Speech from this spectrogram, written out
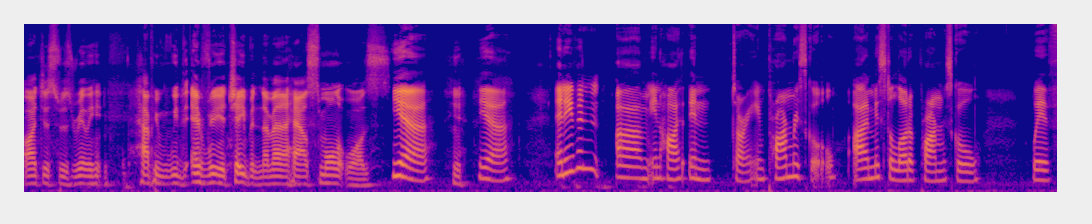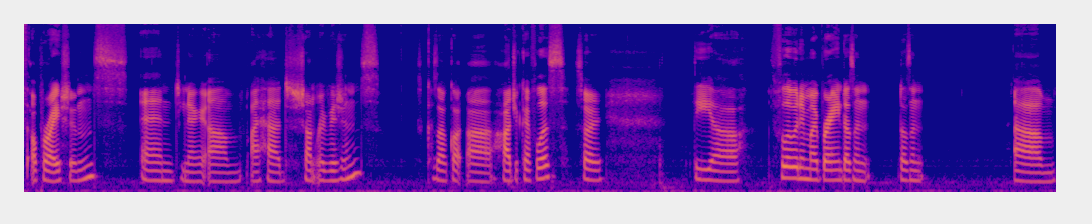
I just was really happy with every achievement, no matter how small it was. Yeah. Yeah. Yeah. And even um in high in sorry, in primary school, I missed a lot of primary school with operations and you know, um I had shunt revisions because I've got uh hydrocephalus. So the uh fluid in my brain doesn't doesn't um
